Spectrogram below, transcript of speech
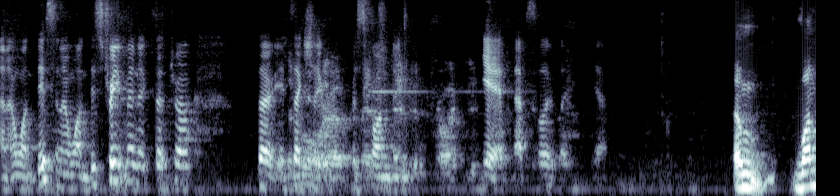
and I want this and I want this treatment, etc. So it's actually responding. Yeah, absolutely. Yeah. Um, one,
